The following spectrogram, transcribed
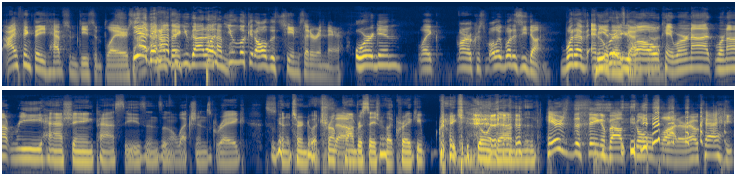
I think they have some decent players. Yeah, I, they I don't have, but think, you gotta but have you look at all the teams that are in there. Oregon, like Mario Cristobal, like what has he done? What have any Who of were those you- guys oh, done? okay. We're not we're not rehashing past seasons and elections, Greg. This is going to turn to a Trump So- conversation. Let Craig keep Craig keep going down. to the, Here's the thing about Goldwater, okay?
